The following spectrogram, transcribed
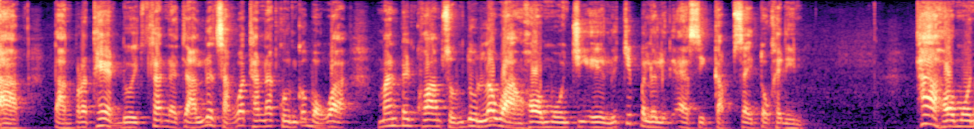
จากต่างประเทศโดยท่านอาจารย์เลื่อนศักดิ์วัฒนคุณก็บอกว่า มันเป็นความสมดุลระหว่างฮอร์โมน GA หรือจิปเปอร์ลิกแอซิดกับไซโตไคนิน ถ้าฮอร์โมน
